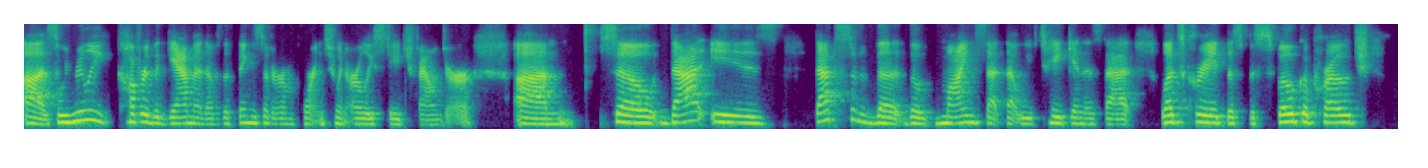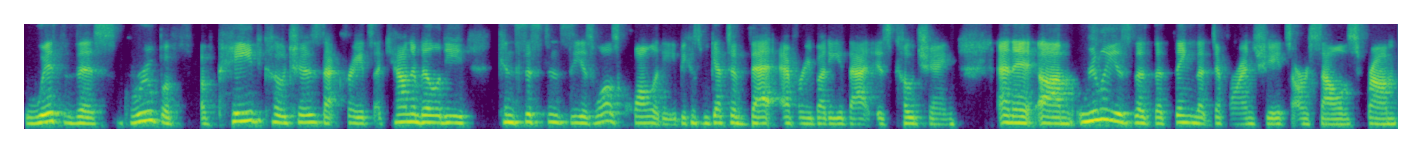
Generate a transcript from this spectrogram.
Uh, so we really cover the gamut of the things that are important to an early stage founder. Um, so that is that's sort of the the mindset that we've taken is that let's create this bespoke approach with this group of, of paid coaches that creates accountability consistency as well as quality because we get to vet everybody that is coaching. And it um, really is the, the thing that differentiates ourselves from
